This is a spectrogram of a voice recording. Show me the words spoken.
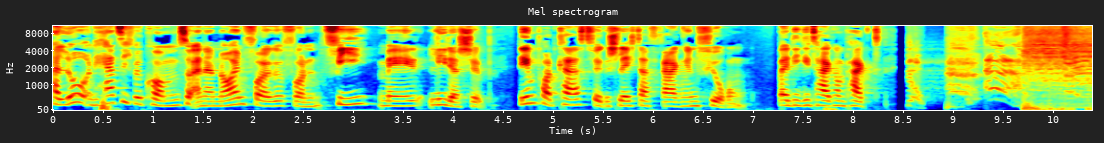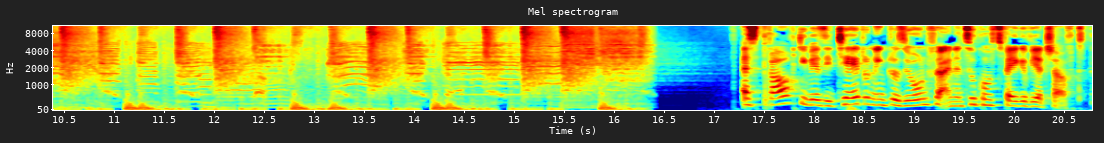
Hallo und herzlich willkommen zu einer neuen Folge von Female Leadership, dem Podcast für Geschlechterfragen in Führung bei Digital Kompakt. Es braucht Diversität und Inklusion für eine zukunftsfähige Wirtschaft.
